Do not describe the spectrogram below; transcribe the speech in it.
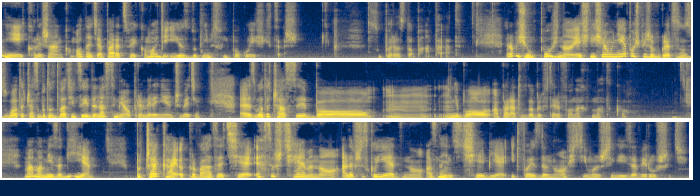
ani jej koleżankom. Odnajdź aparat w swojej komodzie i ozdób nim swój pokój, jeśli chcesz. Super ozdoba, aparat. Robi się późno, jeśli się nie pośpieszę, w ogóle to są złote czasy, bo to w 2011 miało premierę, nie wiem czy wiecie. E, Złote czasy, bo mm, nie było aparatów dobrych w telefonach, matko. Mama mnie zabije. Poczekaj, odprowadzę cię. Jest już ciemno, ale wszystko jedno, a znając ciebie i twoje zdolności, możesz się gdzieś zawieruszyć.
